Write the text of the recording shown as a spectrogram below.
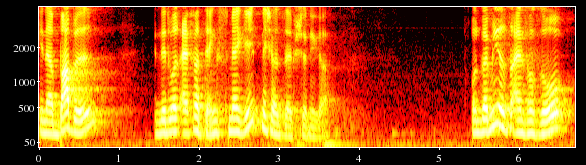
in einer Bubble, in der du halt einfach denkst, mehr geht nicht als Selbstständiger. Und bei mir ist es einfach so,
